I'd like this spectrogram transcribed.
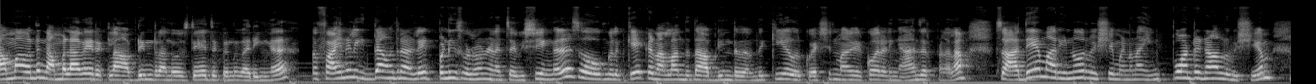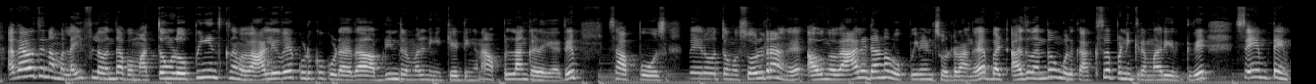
நம்ம வந்து நம்மளாவே இருக்கலாம் அப்படின்ற அந்த ஒரு ஸ்டேஜுக்கு வந்து வரீங்க. ஸோ ஃபைனலி இதான் வந்து நான் ரிலேட் பண்ணி சொல்லணும்னு நினச்ச விஷயங்கள். ஸோ உங்களுக்கு கேட்க நல்லா இருந்ததா அப்படின்றத வந்து கீழே ஒரு கொஸ்டின் மாதிரி இருக்கும். அதை நீங்கள் ஆன்சர் பண்ணலாம். ஸோ அதே மாதிரி இன்னொரு விஷயம் என்னென்னா இம்பார்ட்டண்ட்டான ஒரு விஷயம். அதாவது நம்ம லைஃப்பில் வந்து அப்போ மற்றவங்களோட ஒப்பீனியன்ஸ்க்கு நம்ம வேல்யூவே கொடுக்கக்கூடாதா அப்படின்ற மாதிரி நீங்கள் கேட்டிங்கன்னா அப்படிலாம் கிடையாது. சப்போஸ் வேற ஒருத்தவங்க சொல்கிறாங்க அவங்க வேலிடான ஒரு ஒப்பீனியன் சொல்கிறாங்க பட் அது வந்து உங்களுக்கு அக்செப்ட் பண்ணிக்கிற மாதிரி இருக்குது. சேம் டைம்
